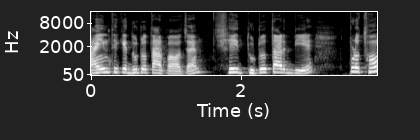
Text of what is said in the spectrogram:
লাইন থেকে দুটো তার পাওয়া যায়। সেই দুটো তার দিয়ে প্রথম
